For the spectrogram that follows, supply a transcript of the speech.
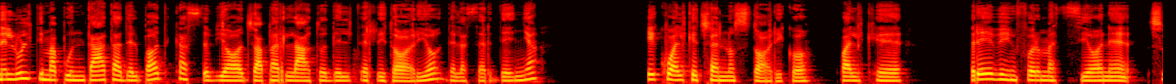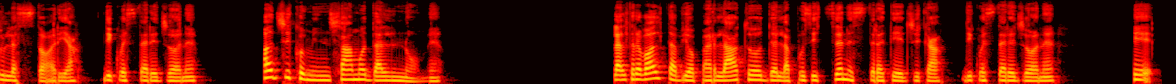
Nell'ultima puntata del podcast vi ho già parlato del territorio della Sardegna e qualche cenno storico, qualche breve informazione sulla storia di questa regione. Oggi cominciamo dal nome. L'altra volta vi ho parlato della posizione strategica di questa regione e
